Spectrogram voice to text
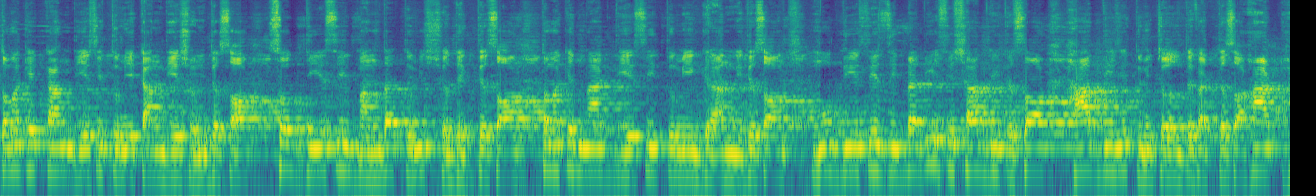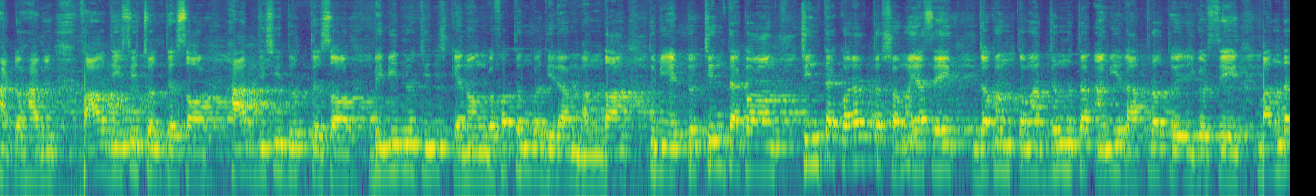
তোমাকে কান দিয়েছি, তুমি কান দিয়ে শুনতেছ। চোখ দিয়েছি, বান্দা, তুমি দেখতেছ। তোমাকে নাক দিয়েছি, তুমি গ্রান নিতেছ। মুখ দিয়েছি জিব্বা দিয়েছি, স্বাদ দিতেছ। হাত দিয়েছি, তুমি চলতে পারতেছ। হাট, হাঁটো, হাঁট, পাও দিয়েছি, চলতেছ। হাত দিয়েছি, ধরতেছ। বিভিন্ন জিনিস কেন অঙ্গ প্রত্যঙ্গ দিলাম, বান্দা? তুমি একটু চিন্তা করো। চিন্তা করার তো সময় আছে। যখন তোমার জন্য তো আমি রাত্র তৈরি করছি, বান্দা,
